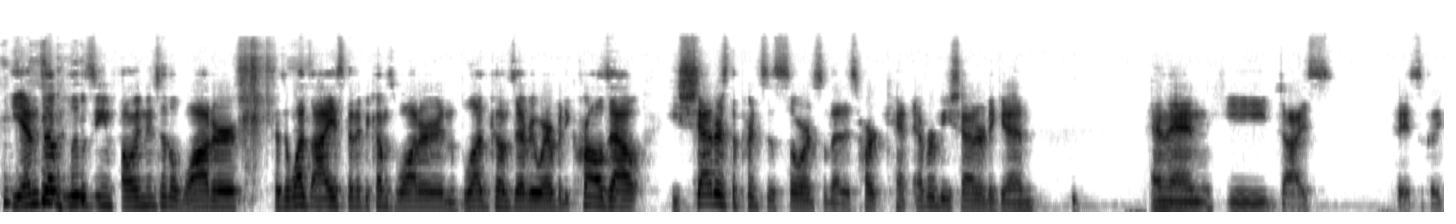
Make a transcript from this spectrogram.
He ends up losing, falling into the water because it was ice, then it becomes water, and the blood comes everywhere. But he crawls out. He shatters the prince's sword so that his heart can't ever be shattered again, and then he dies, basically.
